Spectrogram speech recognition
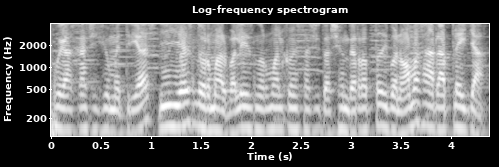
juega casi geometrías y es normal, ¿vale? Es normal con esta situación de rapta y bueno, vamos a dar la play ya.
